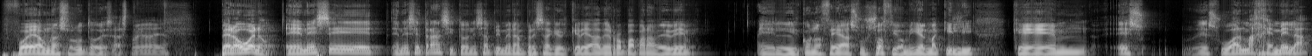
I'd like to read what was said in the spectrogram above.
Fue un absoluto desastre. Pero bueno, en ese, en ese tránsito, en esa primera empresa que él crea de ropa para bebé, él conoce a su socio, Miguel McKinley, que mm, es, su alma gemela,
